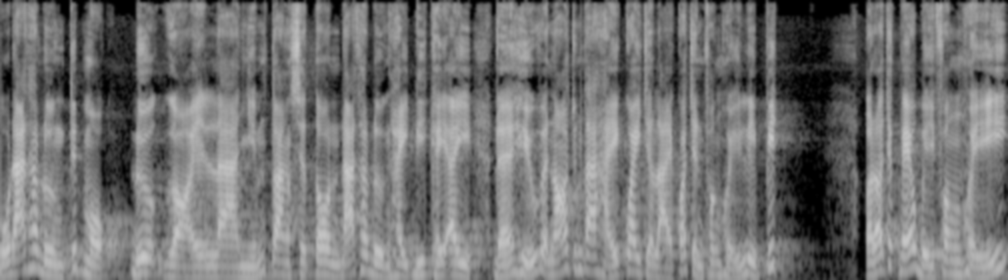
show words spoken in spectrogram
của đái tháo đường tuyếp 1 được gọi là nhiễm toan ceton đái tháo đường hay DKA. Để hiểu về nó, chúng ta hãy quay trở lại quá trình phân hủy lipid. Ở đó chất béo bị phân hủy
